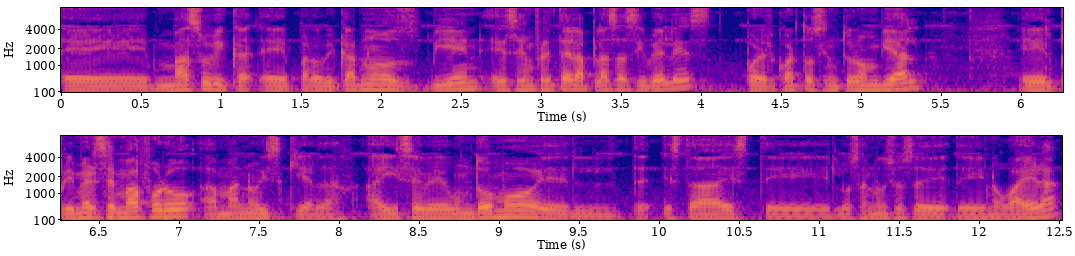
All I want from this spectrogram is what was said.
eh, más ubica- eh, para ubicarnos bien es enfrente de la Plaza Cibeles, por el cuarto cinturón vial, el primer semáforo a mano izquierda. Ahí se ve un domo, el, está este, los anuncios de, de Novaera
